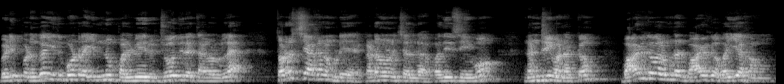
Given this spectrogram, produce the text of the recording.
வெளிப்படுங்க. இது போன்ற இன்னும் பல்வேறு ஜோதிட தகவல்களை தொடர்ச்சியாக நம்முடைய கடவுள் செல்ல பதிவு செய்வோம். நன்றி வணக்கம். வாழ்க வளமுடன் வாழ்க வையகம்.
